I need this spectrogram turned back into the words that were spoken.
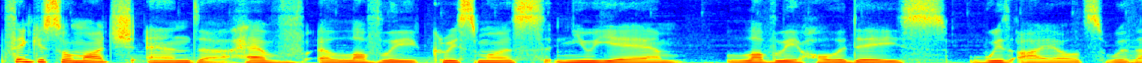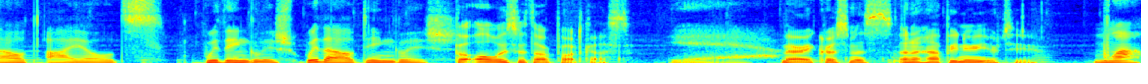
thank you so much and uh, have a lovely Christmas, New Year, lovely holidays with IELTS, without IELTS, with English, without English. but always with our podcast Yeah. merry christmas and a happy new year to you Mwah.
